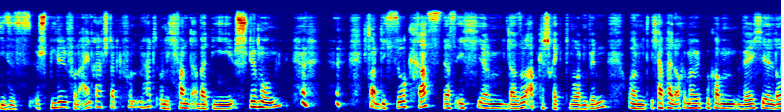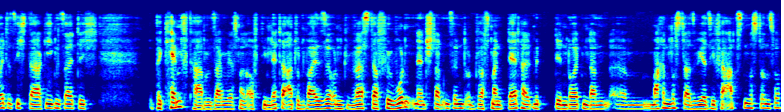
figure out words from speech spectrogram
dieses Spiel von Eintracht stattgefunden hat. Und ich fand aber die Stimmung fand ich so krass, dass ich ähm, da so abgeschreckt worden bin. Und ich habe halt auch immer mitbekommen, welche Leute sich da gegenseitig bekämpft haben, sagen wir es mal auf die nette Art und Weise und was da für Wunden entstanden sind und was mein Dad halt mit den Leuten dann ähm, machen musste, also wie er sie verarzten musste und so.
